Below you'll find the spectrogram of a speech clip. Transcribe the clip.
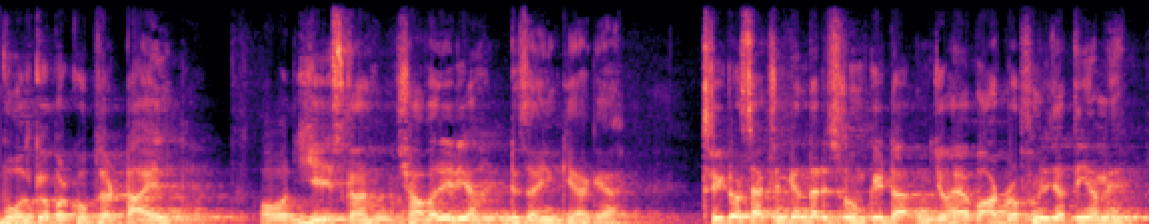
वॉल के ऊपर खूबसूरत टाइल और ये इसका शावर एरिया डिज़ाइन किया गया है। थ्री डोर सेक्शन के अंदर इस रूम की जो है वार्ड्रोप्स मिल जाती हैं हमें।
